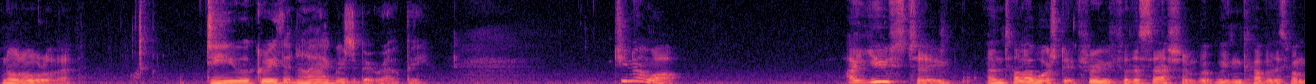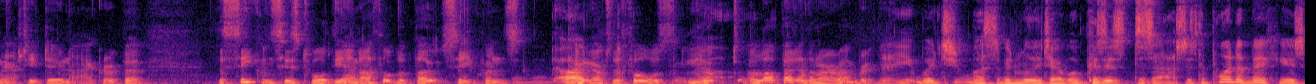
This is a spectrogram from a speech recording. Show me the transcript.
not all of it. Do you agree that Niagara's a bit ropey? Do you know what? I used to until I watched it through for the session, but we can cover this when we actually do Niagara. But the sequences toward the end, I thought the boat sequence Are- coming up to the falls looked a lot better than I remember it being. Which must have been really terrible because it's disastrous. The point I'm making is,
